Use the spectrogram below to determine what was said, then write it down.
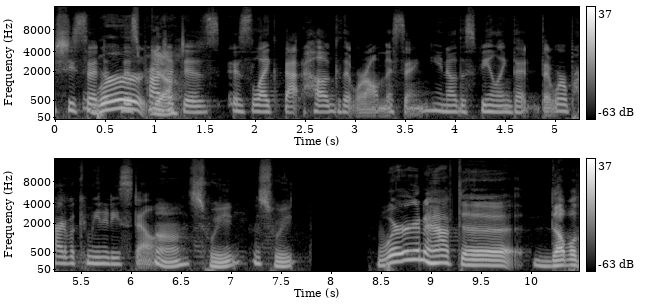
She said We're- this yeah. project is is like that hug that we're all missing. You know, this feeling that that we're part of a community still. Oh, that's sweet. That's sweet. We're gonna have to double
